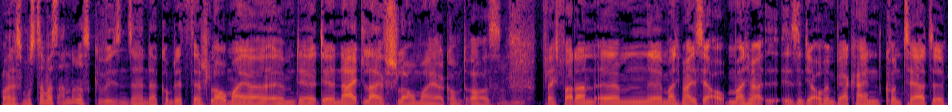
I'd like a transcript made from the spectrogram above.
Aber das muss dann was anderes gewesen sein. Da kommt jetzt der Schlaumeier, ähm, der der Nightlife Schlaumeier kommt raus. Vielleicht war dann ähm, äh, manchmal ist ja auch manchmal sind ja auch im Berghain Konzerte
